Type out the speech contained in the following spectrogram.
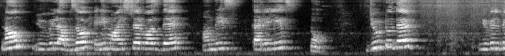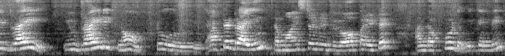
Now you will observe any moisture was there on these curry leaves? No. Due to that you will be dry. You dried it no. To after drying the moisture will be evaporated and the food we can be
